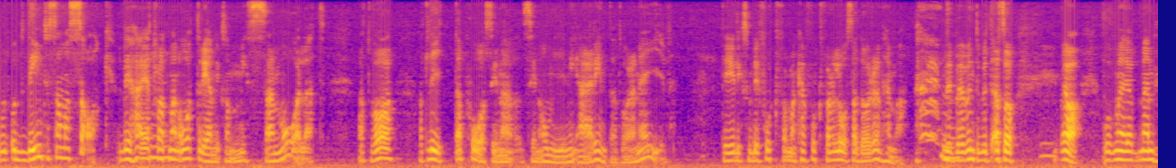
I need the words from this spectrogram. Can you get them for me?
och, och det är inte samma sak. Det är här jag tror mm. att man återigen liksom missar målet. Att, vara, att lita på sina, sin omgivning är inte att vara naiv. Det är liksom, det är fortfarande, man kan fortfarande låsa dörren hemma. det mm. behöver inte betyda, alltså, ja. Och, men, men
